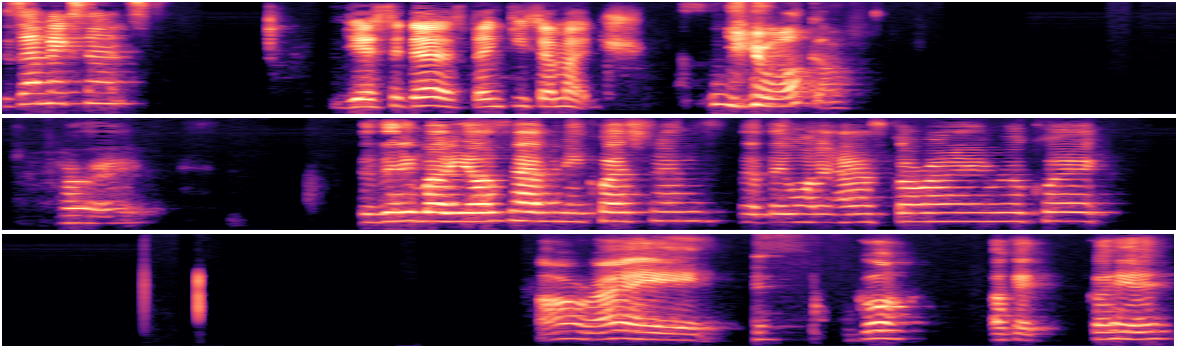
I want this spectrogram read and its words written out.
Does that make sense? Yes, it does. Thank you so much. You're welcome. All right. Does anybody else have any questions that they want to ask Orion real quick? All right. Go. Okay, go ahead.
